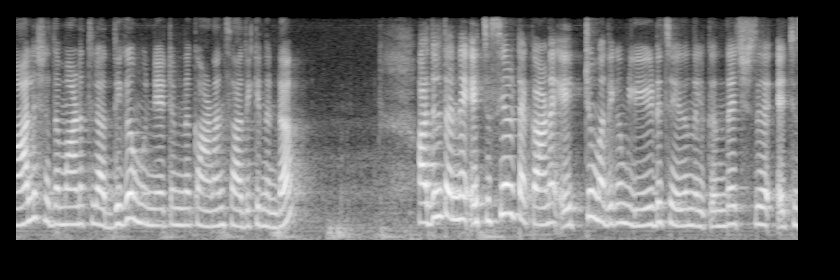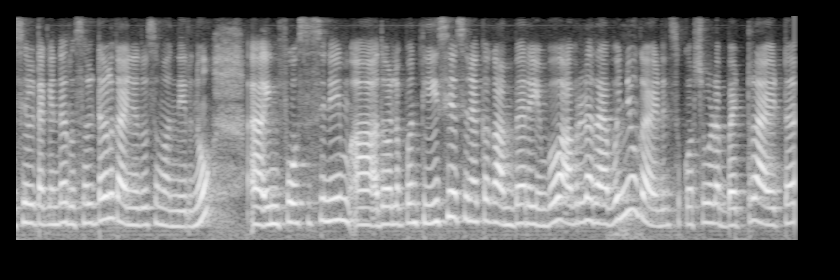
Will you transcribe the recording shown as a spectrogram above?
നാല് ശതമാനത്തിലധികം മുന്നേറ്റം ഇന്ന് കാണാൻ സാധിക്കുന്നുണ്ട്. അതിൽ തന്നെ എച്ച് സി എൽ ടെക് ആണ് ഏറ്റവും അധികം ലീഡ് ചെയ്ത് നിൽക്കുന്നത്. എച്ച് സി എൽ ടെക്കിന്റെ റിസൾട്ടുകൾ കഴിഞ്ഞ ദിവസം വന്നിരുന്നു. ഇൻഫോസിസിനെയും അതോടൊപ്പം ടി സി എസിനെയൊക്കെ കമ്പയർ ചെയ്യുമ്പോൾ അവരുടെ റവന്യൂ ഗൈഡൻസ് കുറച്ചുകൂടെ ബെറ്റർ ആയിട്ട്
